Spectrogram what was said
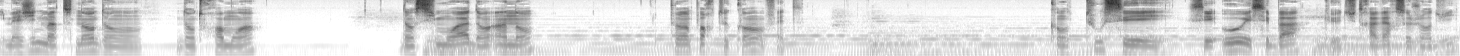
Imagine maintenant dans, dans trois mois, dans six mois, dans un an, peu importe quand en fait, quand tous ces, ces hauts et ces bas que tu traverses aujourd'hui,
